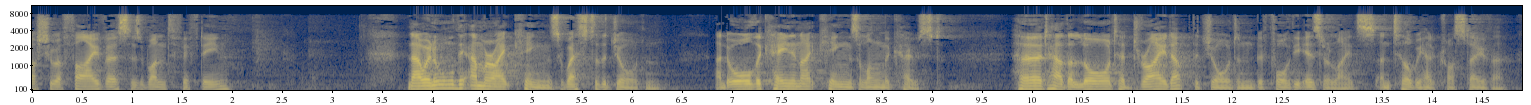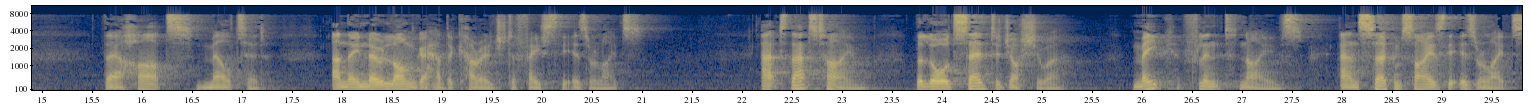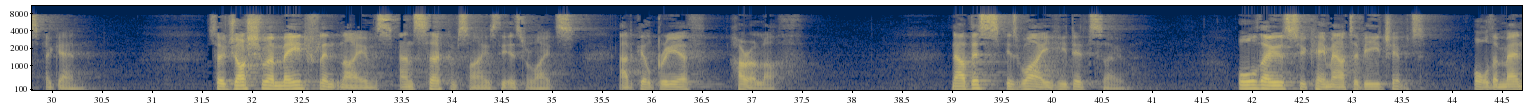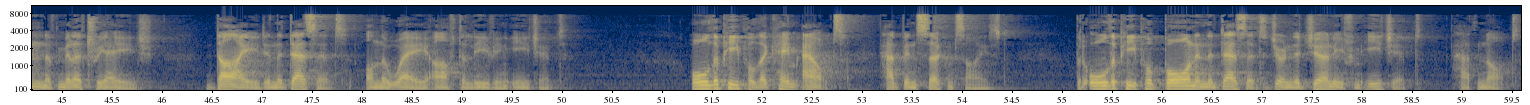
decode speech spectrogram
Joshua 5 verses 1 to 15. Now when all the Amorite kings west of the Jordan and all the Canaanite kings along the coast heard how the Lord had dried up the Jordan before the Israelites until we had crossed over, their hearts melted and they no longer had the courage to face the Israelites. At that time, the Lord said to Joshua, make flint knives and circumcise the Israelites again. So Joshua made flint knives and circumcised the Israelites at Gibeath Haaraloth. Now this is why he did so. All those who came out of Egypt, all the men of military age, died in the desert on the way after leaving Egypt. All the people that came out had been circumcised but all the people born in the desert during the journey from Egypt had not.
